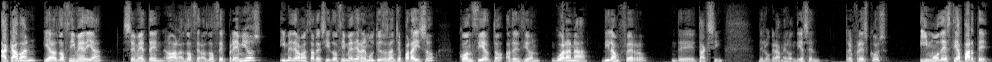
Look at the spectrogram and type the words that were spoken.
acaban y a las doce y media se meten, no, a las doce, a las doce, premios y media hora más tarde, sí, doce y media en el Multiuso Sánchez Paraíso, concierto, atención, Guaraná, Dylan Ferro, de Taxi, de lo que era Melon Diesel, refrescos y modestia aparte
